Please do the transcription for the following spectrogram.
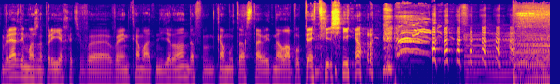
Вряд ли можно приехать в военкомат Нидерландов, кому-то оставить на лапу 5000 евро.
